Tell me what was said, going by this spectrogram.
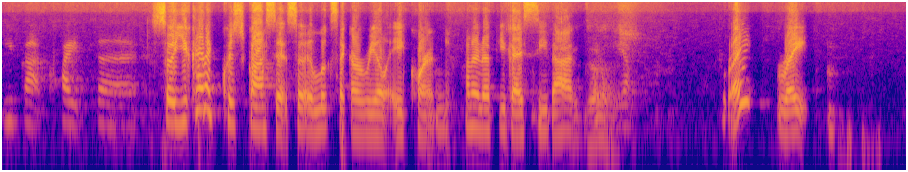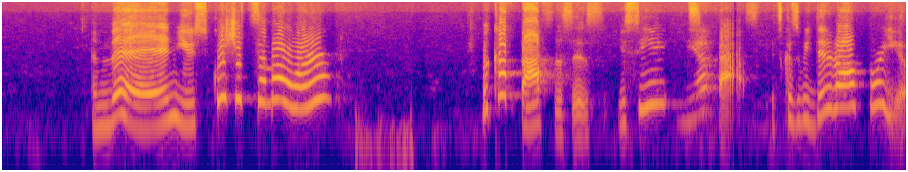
You've got quite the. So you kind of crisscross it so it looks like a real acorn. I don't know if you guys see that. It does. Yep. Right? Right. And then you squish it some more. Look how fast this is. You see? It's Yep. fast. It's because we did it all for you.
